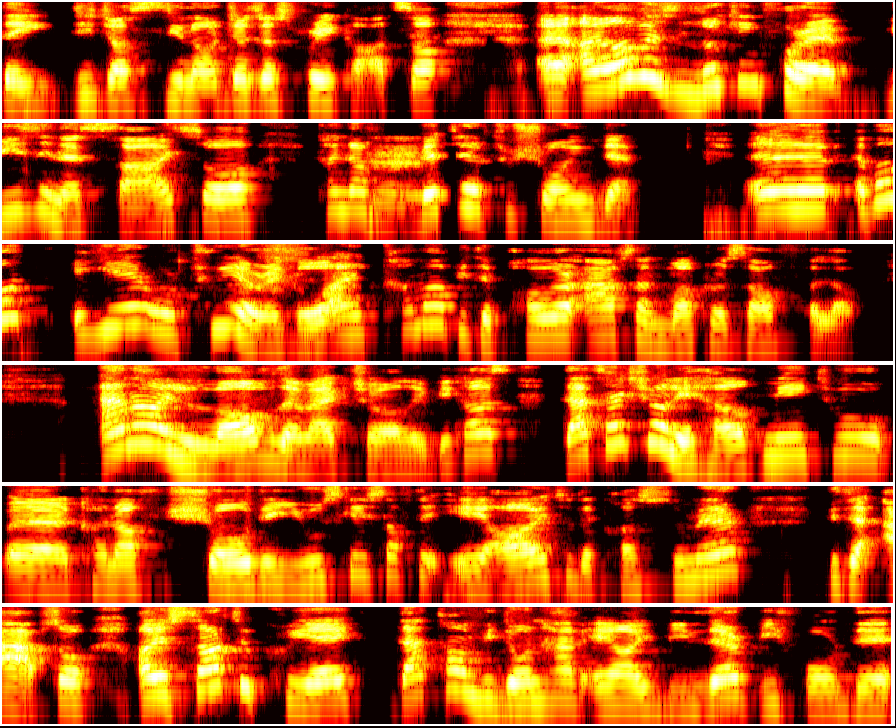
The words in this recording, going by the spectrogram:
they, they just you know just just freak out. So uh, I always looking for a business side, so kind of mm. better to showing them. Uh, about a year or two year ago, I come up with the Power Apps and Microsoft Flow and i love them actually because that's actually helped me to uh, kind of show the use case of the ai to the customer with the app. So i start to create that time we don't have ai builder before the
